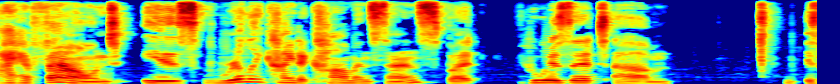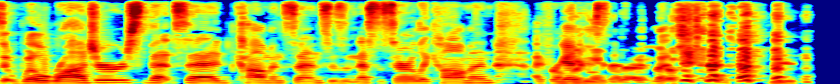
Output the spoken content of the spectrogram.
I have found is really kind of common sense, but who is it? Um, is it Will Rogers that said common sense isn't necessarily common? I forget Something who like said that, it, but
